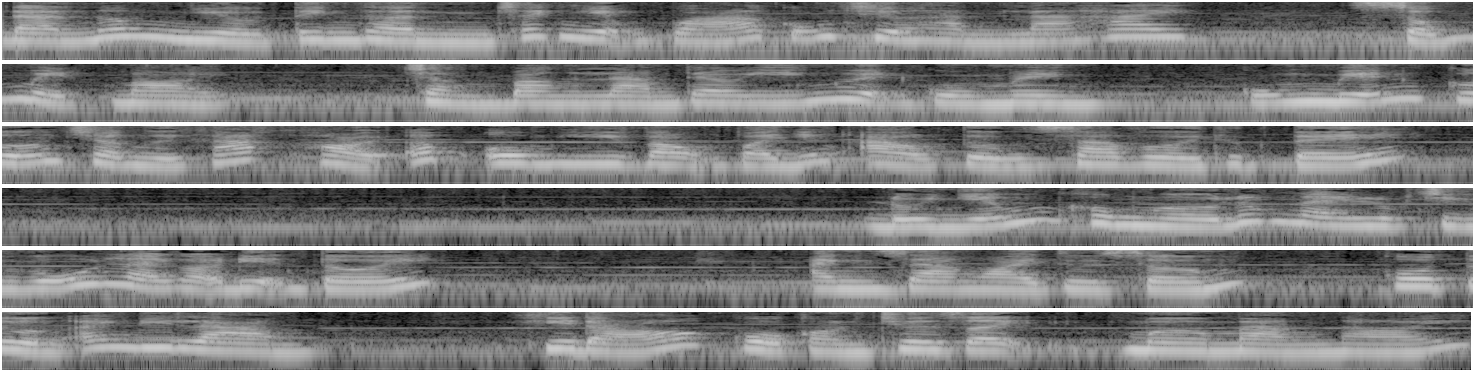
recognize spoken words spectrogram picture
đàn ông nhiều tinh thần trách nhiệm quá cũng chưa hẳn là hay, sống mệt mỏi, chẳng bằng làm theo ý nguyện của mình, cũng miễn cưỡng cho người khác khỏi ấp ôm hy vọng và những ảo tưởng xa vời thực tế. Đôi nhiễm không ngờ lúc này Lục Trình Vũ lại gọi điện tới. Anh ra ngoài từ sớm, cô tưởng anh đi làm. Khi đó cô còn chưa dậy, mờ màng nói.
